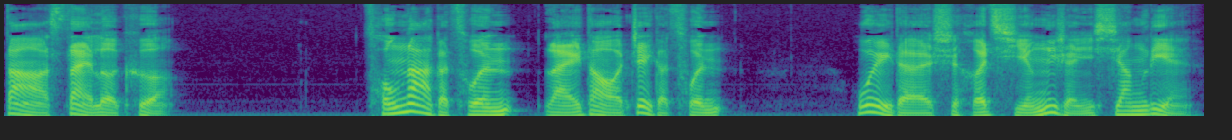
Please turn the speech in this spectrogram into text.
大塞勒克。从那个村来到这个村，为的是和情人相恋。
